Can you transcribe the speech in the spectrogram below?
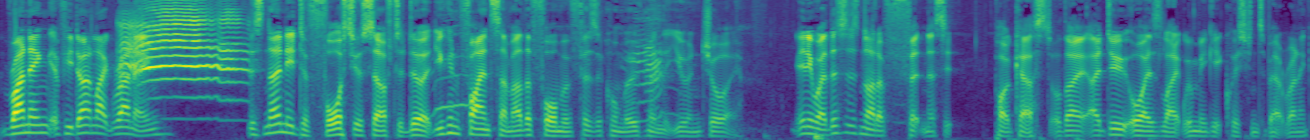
running, if you don't like running, there's no need to force yourself to do it. You can find some other form of physical movement that you enjoy. Anyway, this is not a fitness podcast, although I do always like when we get questions about running.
